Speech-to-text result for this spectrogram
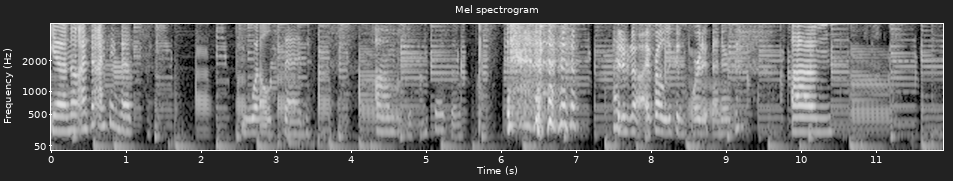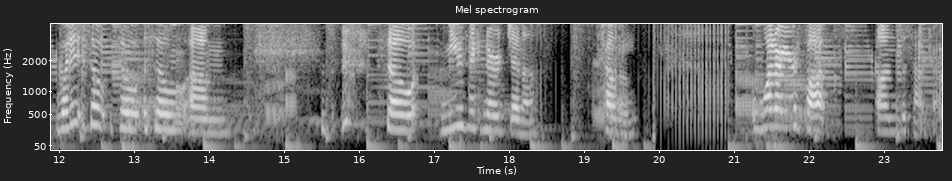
Yeah, no, I, th- I think that's well said. Um, if you say so I don't know. I probably couldn't word it better. Um, what is so so so um so music nerd Jenna, tell me, what are your thoughts on the soundtrack?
